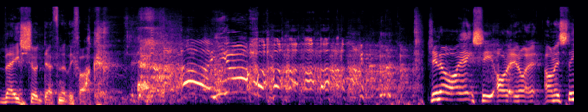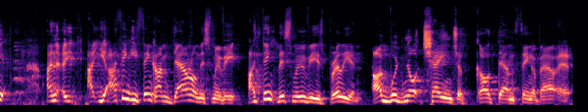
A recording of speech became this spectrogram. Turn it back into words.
They should definitely fuck. Oh, Do you know, I actually, hon- you know, honestly, and uh, I, I, I think you think I'm down on this movie. I think this movie is brilliant. I would not change a goddamn thing about it.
